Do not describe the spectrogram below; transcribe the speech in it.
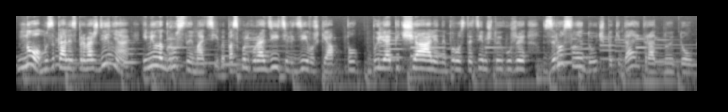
Но музыкальное сопровождение имело грустные мотивы, поскольку родители девушки были опечалены просто тем, что их уже взрослая дочь покидает родной дом.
